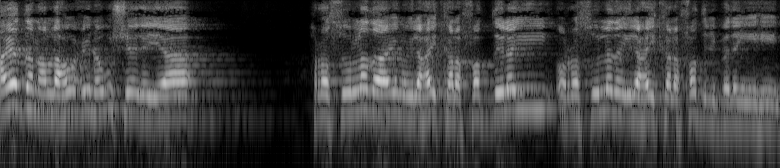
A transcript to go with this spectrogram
aayaddan allah wuxuu inoogu sheegayaa rasuullada inuu ilaahay kala fadilay oo rasuullada ilaahay kala fadli badan yihiin.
